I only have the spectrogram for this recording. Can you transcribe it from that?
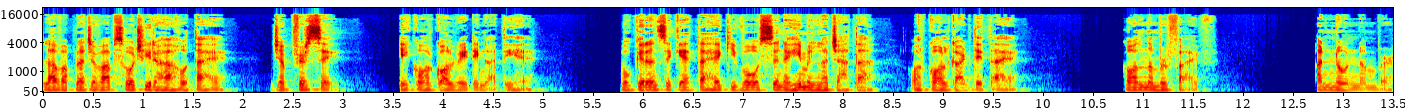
लव अपना जवाब सोच ही रहा होता है, जब फिर से एक और कॉल वेटिंग आती है। वो किरण से कहता है कि वो उससे नहीं मिलना चाहता और कॉल काट देता है। Call number five unknown number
